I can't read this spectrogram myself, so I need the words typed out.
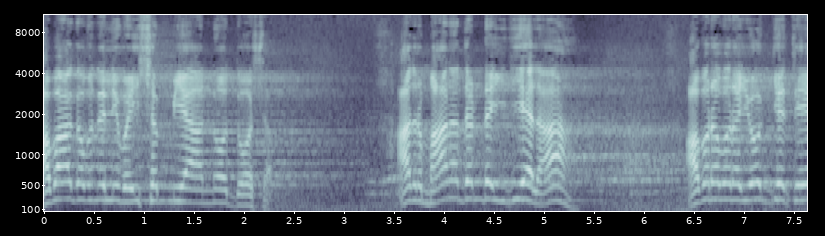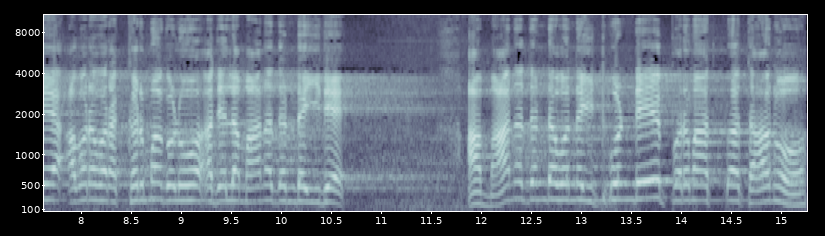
ಅವಾಗ ಅವನಲ್ಲಿ ವೈಷಮ್ಯ ಅನ್ನೋ ದೋಷ. ಆದರೆ ಮಾನದಂಡ ಇದೆಯಲ್ಲ? ಅವರವರ ಯೋಗ್ಯತೆ, ಅವರವರ ಕರ್ಮಗಳು, ಅದೆಲ್ಲ ಮಾನದಂಡ ಇದೆ. ಆ ಮಾನದಂಡವನ್ನು ಇಟ್ಕೊಂಡೇ ಪರಮಾತ್ಮ ತಾನು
